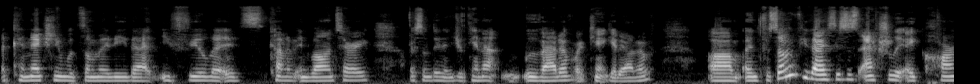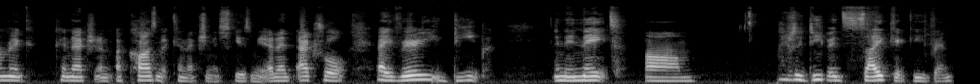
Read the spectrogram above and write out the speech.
a connection with somebody that you feel that it's kind of involuntary or something that you cannot move out of or can't get out of. Um, and for some of you guys, this is actually a karmic connection, a cosmic connection, excuse me, and an actual, a very deep and innate, um, actually deep and psychic even,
